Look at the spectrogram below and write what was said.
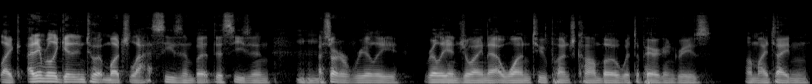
like. I didn't really get into it much last season, but this season Mm-hmm. I started really really enjoying that one two punch combo with the Peregrine Greaves on my Titan.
